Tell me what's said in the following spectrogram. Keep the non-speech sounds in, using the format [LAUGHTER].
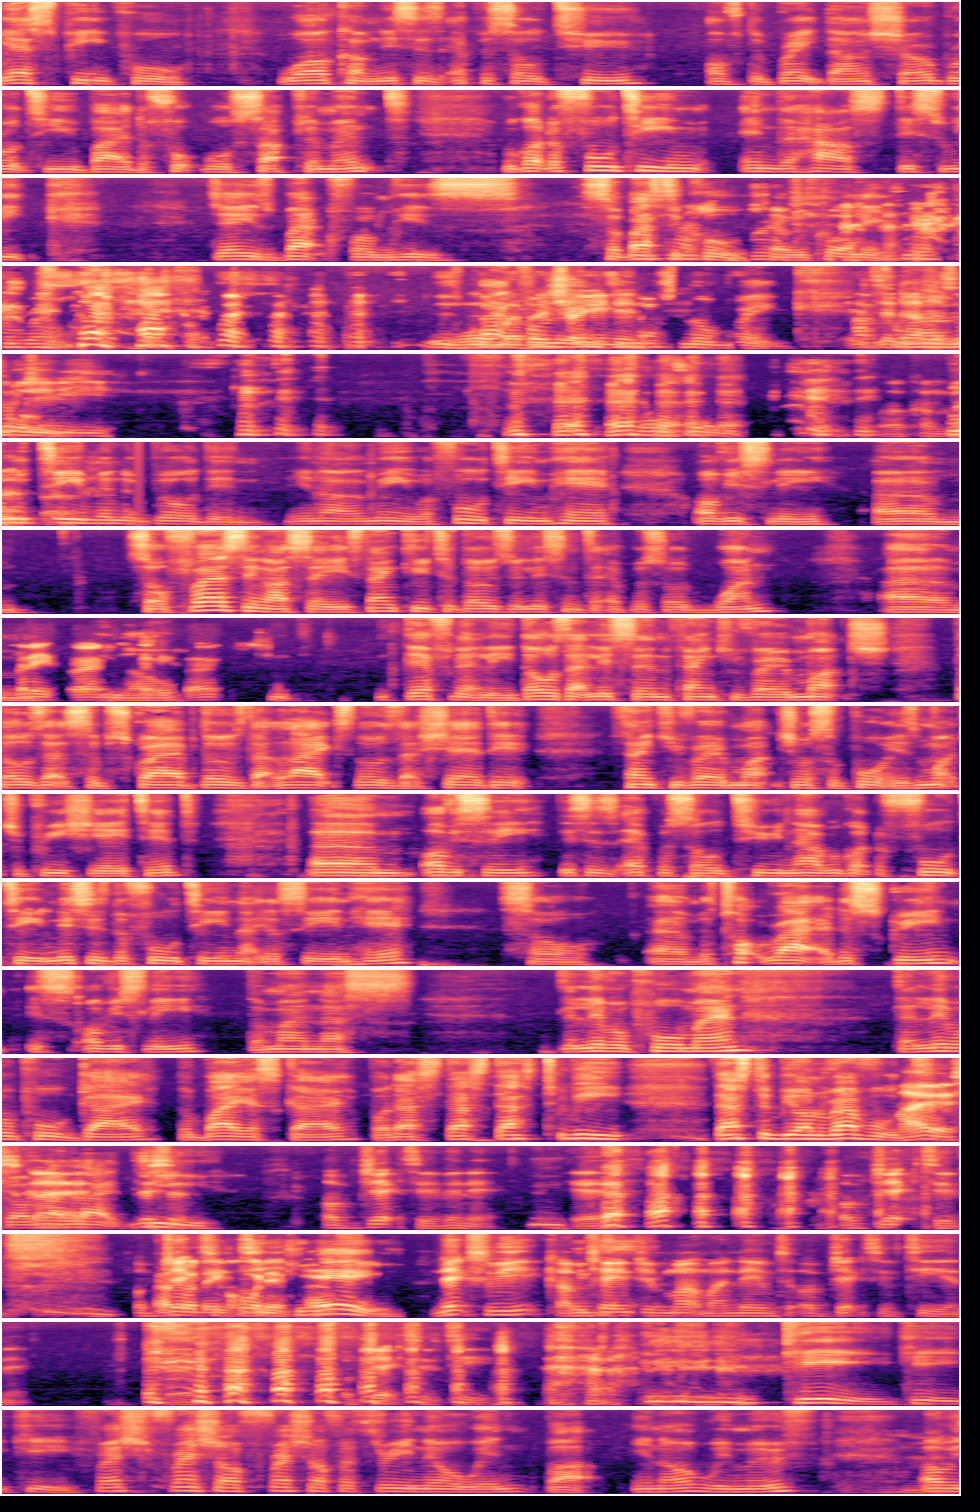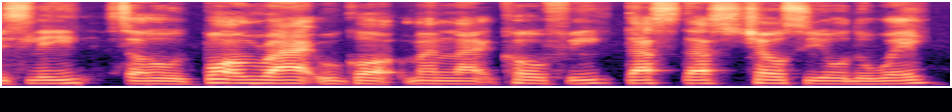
Yes, people, welcome. This is episode two of the Breakdown Show brought to you by the Football Supplement. We've got the full team in the house this week. Jay's back from his sabbatical, shall we call it? [LAUGHS] He's Warm back weather from the training. international break. International [LAUGHS] Welcome full back, bro. team in the building. You know what I mean? We're full team here, obviously. Um, so first thing I say is thank you to those who listened to episode one. Um, Many thanks. you know, many thanks. definitely those that listen, thank you very much. Those that subscribe, those that liked, those that shared it, thank you very much. Your support is much appreciated. Um, obviously, this is episode two. Now we've got the full team. This is the full team that you're seeing here. So um, the top right of the screen is obviously the man that's the Liverpool man, the Liverpool guy, the bias guy. But that's that's that's to be that's to be unraveled. Bias So a guy? like Listen. T. Objective, innit? [LAUGHS] Yeah. Objective. Objective call T. it. Okay. Next week, I'm Ex- changing my, my name to Objective T, innit? Yeah. [LAUGHS] Objective T. [LAUGHS] key, key, key. Fresh, fresh off, fresh off a 3 0 win, but you know, we move. Mm. Obviously. So bottom right, we've got man like Kofi. That's that's Chelsea all the way.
